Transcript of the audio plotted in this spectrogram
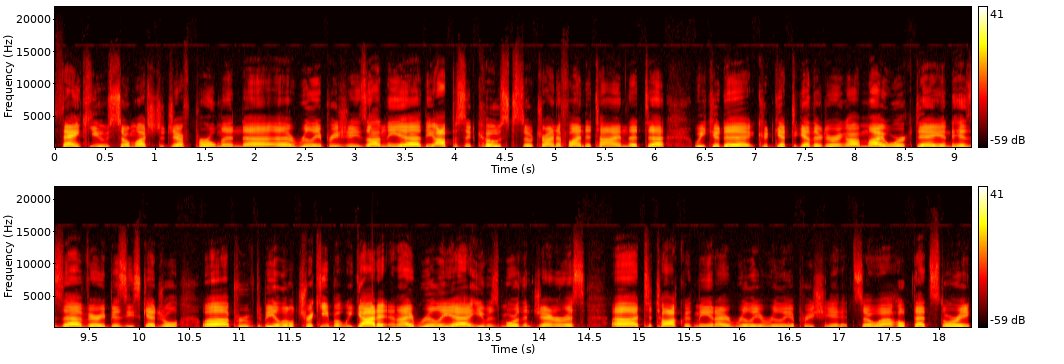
Thank you so much to Jeff Pearlman. Uh, uh, really appreciate. it. He's on the uh, the opposite coast, so trying to find a time that uh, we could uh, could get together during our, my work day and his uh, very busy schedule uh, proved to be a little tricky, but we got it, and I really uh, he was more than generous uh, to talk with me, and I really really appreciate it. So uh, hope that story,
